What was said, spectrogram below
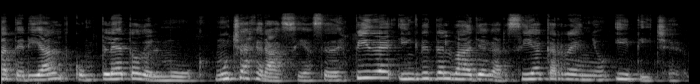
material completo del MOOC. Muchas gracias. Se despide Ingrid del Valle García Carreño y Teacher.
